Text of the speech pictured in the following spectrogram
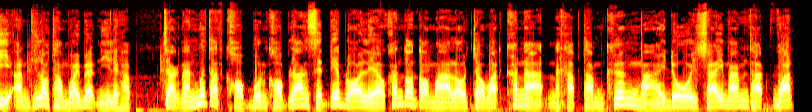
4 อันที่เราทำไว้แบบนี้เลยครับจากนั้นเมื่อตัดขอบบนขอบล่างเสร็จเรียบร้อยแล้ว ขั้นตอนต่อมาเราจะวัดขนาดนะครับทำเครื่องหมายโดยใช้ไม้บรรทัดวัด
